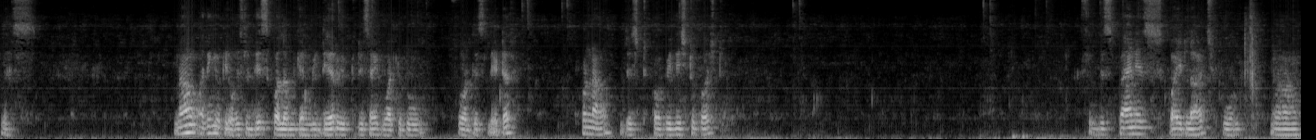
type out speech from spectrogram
Yes. Now I think okay obviously this column can be there. We have to decide what to do for this later. For now just copy these two first. So this span is quite large. For uh,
